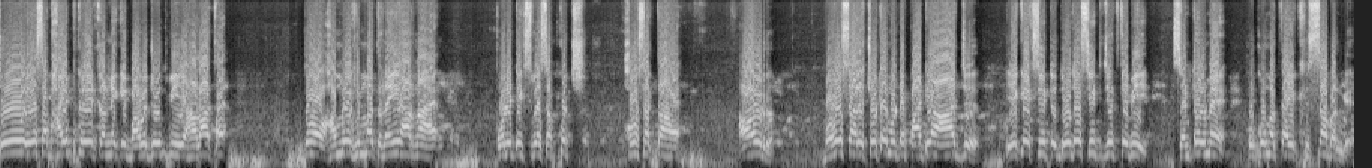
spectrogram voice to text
तो ये सब हाइप क्रिएट करने के बावजूद भी ये हालात है। तो हम लोग हिम्मत नहीं हारना है। पॉलिटिक्स में सब कुछ हो सकता है। और बहुत सारे छोटे मोटे पार्टियाँ आज एक एक सीट दो दो सीट जीत के भी सेंट्रल में हुकूमत का एक हिस्सा बन गए।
